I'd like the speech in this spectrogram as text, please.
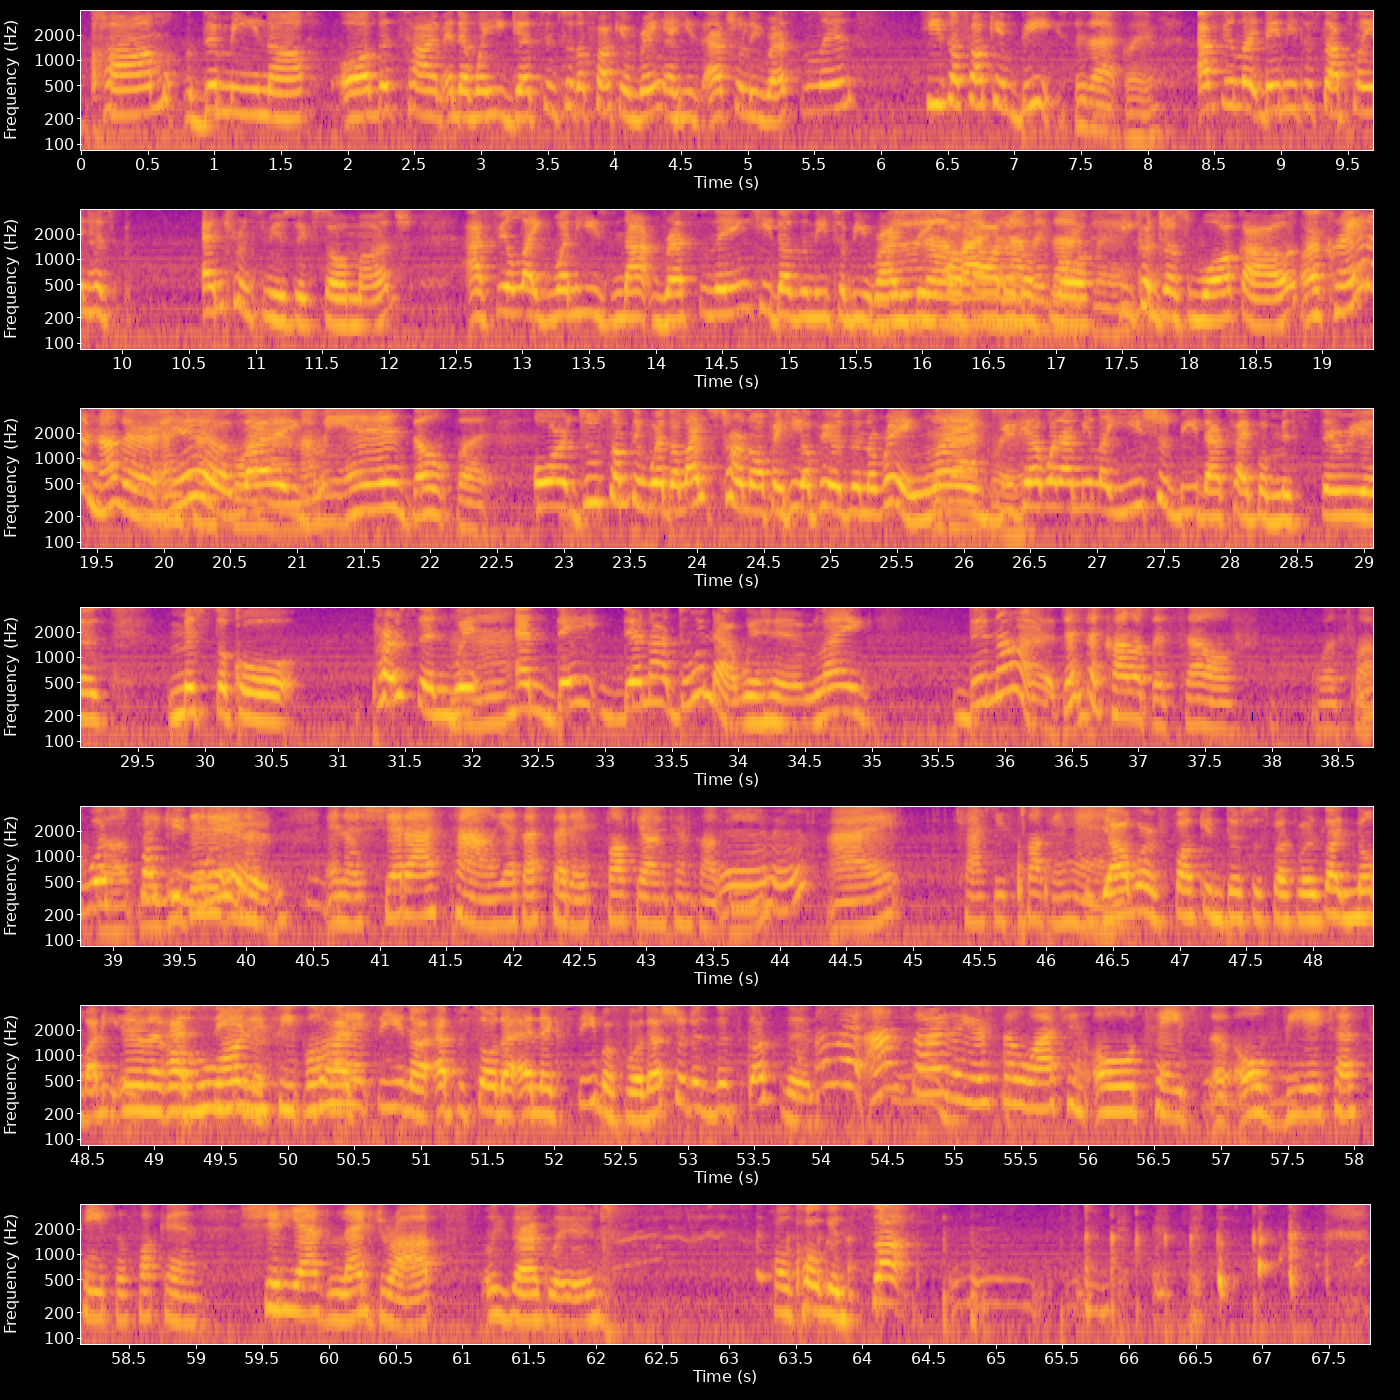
Calm demeanor all the time, and then when he gets into the fucking ring and he's actually wrestling, he's a fucking beast. Exactly. I feel like they need to stop playing his entrance music so much. I feel like when he's not wrestling, he doesn't need to be rising up rising out of the up, floor. exactly. He can just walk out. Or create another entrance Yeah, like- him. I mean, it is dope, but or do something where the lights turn off and he appears in the ring. Like Exactly. you get what I mean? Like he should be that type of mysterious, mystical person with Mm-hmm. and they they're not doing that with him. Like they're not. just the call up itself was fucked Was up. like you fucking did it in a, in a shit ass town. Yes, I said it. Fuck y'all in Kentucky. Mhm. Alright? Catch these fucking hands. Y'all were fucking disrespectful. It's like nobody like, had "Oh, who seen are these people?" who had like- seen an episode of NXT before. That shit is disgusting. I'm like, I'm sorry that you're still watching old tapes, uh, old VHS tapes of fucking shitty ass leg drops. Exactly. Hulk Hogan sucks.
